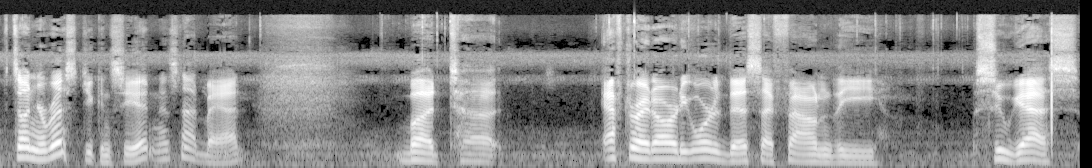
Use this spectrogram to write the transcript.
If it's on your wrist, you can see it, and it's not bad. But uh, after I'd already ordered this, I found the Sugess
